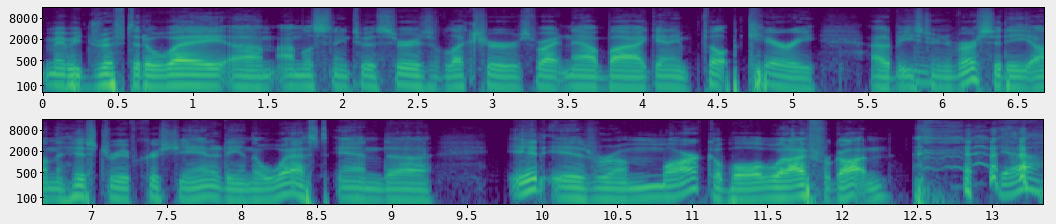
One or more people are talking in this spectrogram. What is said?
maybe drifted away. Um, I'm listening to a series of lectures right now by a guy named Phillip Cary out of Eastern mm-hmm. University on the history of Christianity in the West, and uh, it is remarkable what I've forgotten. yeah,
